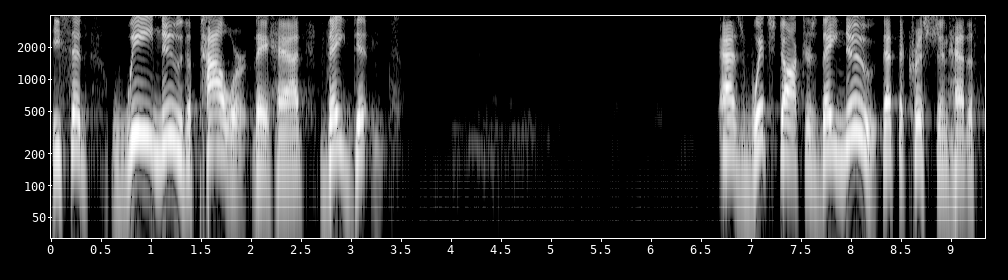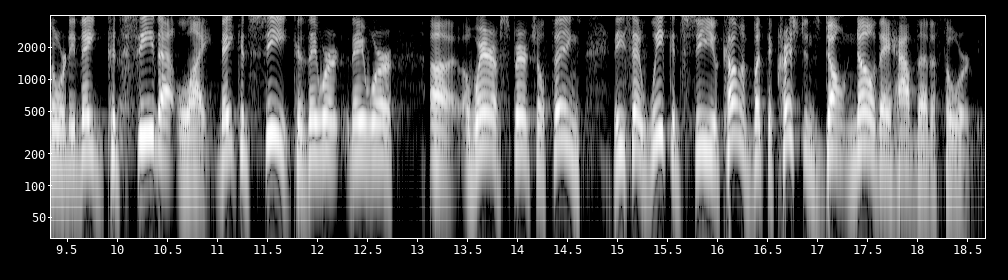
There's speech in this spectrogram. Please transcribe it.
He said we knew the power they had they didn't as witch doctors, they knew that the Christian had authority. They could see that light. They could see because they were, they were uh, aware of spiritual things. He said, We could see you coming, but the Christians don't know they have that authority.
